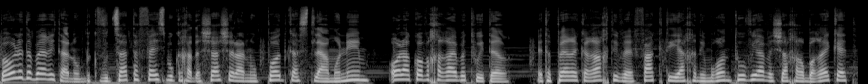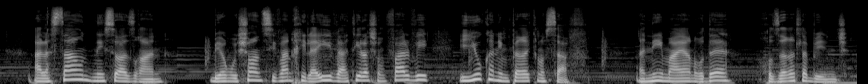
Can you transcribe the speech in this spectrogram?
בואו לדבר איתנו בקבוצת הפייסבוק החדשה שלנו, פודקאסט להמונים, או לעקוב אחריי בטוויטר. את הפרק ערכתי והפקתי יחד עם רון טוביה ושחר ברקת, על הסאונד ניסו עזרן. ביום ראשון סיון חילאי ועטילה שומפלבי יהיו כאן עם פרק נוסף. אני, מעיין רודה, חוזרת לבינג'.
